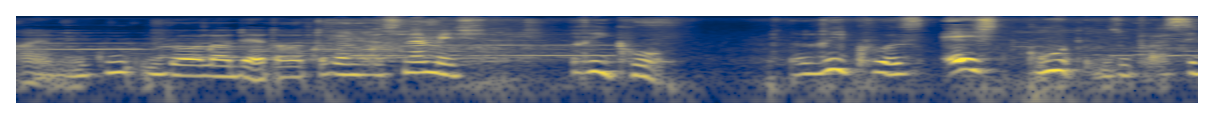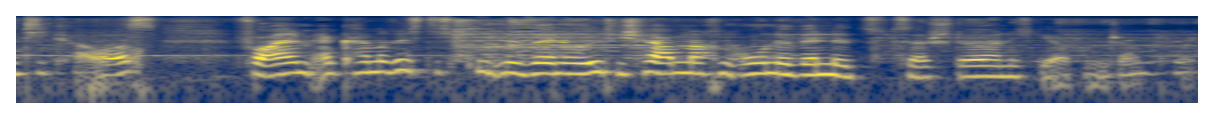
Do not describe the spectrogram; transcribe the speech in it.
einem guten Brawler, der da drin ist, nämlich Rico. Rico ist echt gut in Super City Chaos. Vor allem, er kann richtig gut mit seiner Ulti Schaden machen, ohne Wände zu zerstören. Ich gehe auf den Jump Hit.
